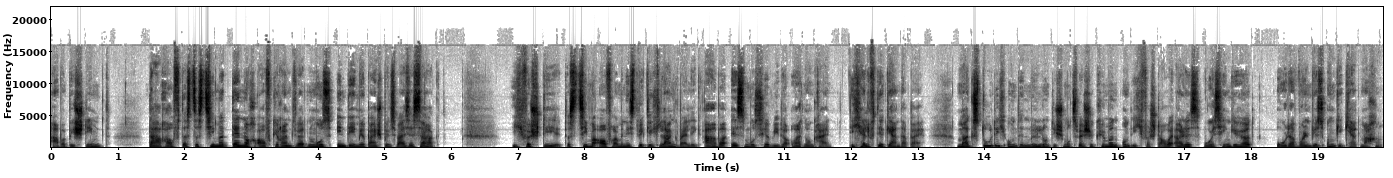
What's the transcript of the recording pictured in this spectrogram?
aber bestimmt, darauf, dass das Zimmer dennoch aufgeräumt werden muss, indem ihr beispielsweise sagt, ich verstehe, das Zimmer aufräumen ist wirklich langweilig, aber es muss hier wieder Ordnung rein. Ich helfe dir gern dabei. Magst du dich um den Müll und die Schmutzwäsche kümmern und ich verstaue alles, wo es hingehört, oder wollen wir es umgekehrt machen?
